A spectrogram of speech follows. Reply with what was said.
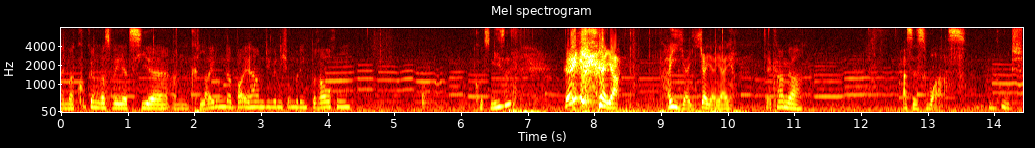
Einmal gucken, was wir jetzt hier an Kleidung dabei haben, die wir nicht unbedingt brauchen. Kurz niesen. ja. Eieieiei. Der kam ja Accessoires. Gut.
